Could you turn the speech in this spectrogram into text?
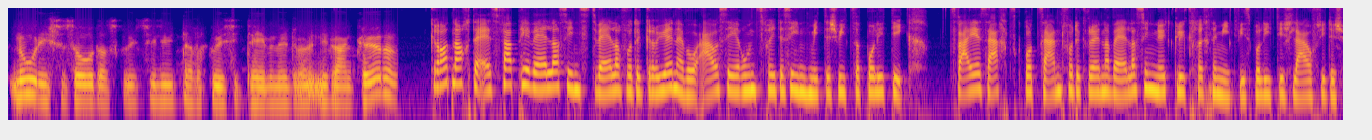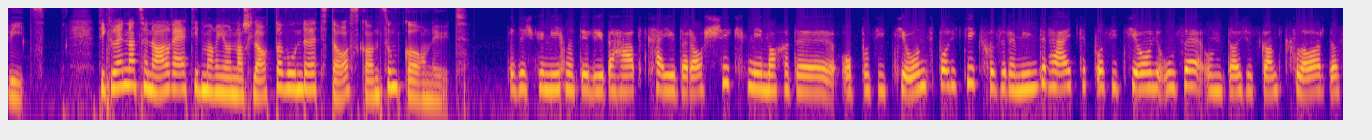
Nur ist es so, dass gewisse Leute einfach gewisse Themen nicht, nicht hören wollen. Gerade nach den SVP-Wählern sind es die Wähler der Grünen, die auch sehr unzufrieden sind mit der Schweizer Politik. 62 Prozent der grünen Wähler sind nicht glücklich damit, wie es politisch läuft in der Schweiz. Die grüne Nationalrätin Marionna Schlatter wundert das ganz und gar nicht. Das ist für mich natürlich überhaupt keine Überraschung. Wir machen eine Oppositionspolitik aus einer Minderheitenposition heraus und da ist es ganz klar, dass,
